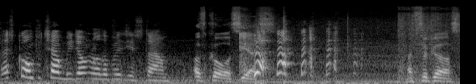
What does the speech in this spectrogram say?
Let's go and pretend we don't know the bridge is down. Of course, yes. I forgot.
